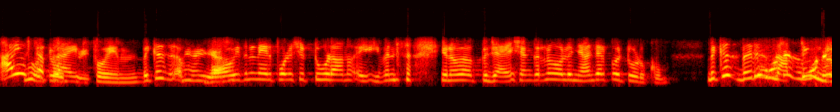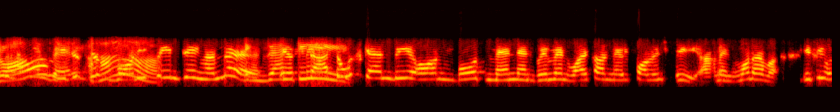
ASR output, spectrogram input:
I sweet. For him because. ബോയ്സിന് നെയിൽ പോളിഷ് ഇട്ടുകൂടാന്ന് ഈവൻ യുനോ ഇപ്പൊ ജയശങ്കറിന് പോലും ഞാൻ ചിലപ്പോൾ ഇട്ട് കൊടുക്കും because there is what nothing is, is wrong. It is just ah, body painting, isn't Exactly. If tattoos can be on both men and women, why can't nail polish be? I mean, whatever. If you,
